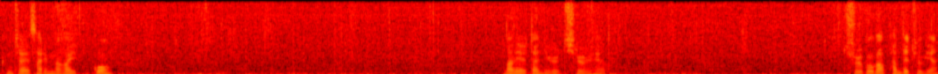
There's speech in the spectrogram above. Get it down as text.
근처에 살인마가 있고 난 일단 이걸 치료를 해야 돼. 출구가 반대쪽이야?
